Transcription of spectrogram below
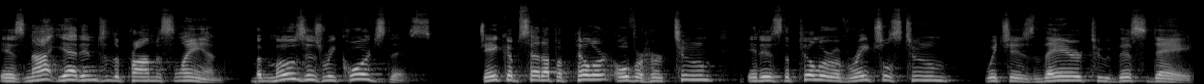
is not yet into the promised land, but Moses records this. Jacob set up a pillar over her tomb. It is the pillar of Rachel's tomb, which is there to this day.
